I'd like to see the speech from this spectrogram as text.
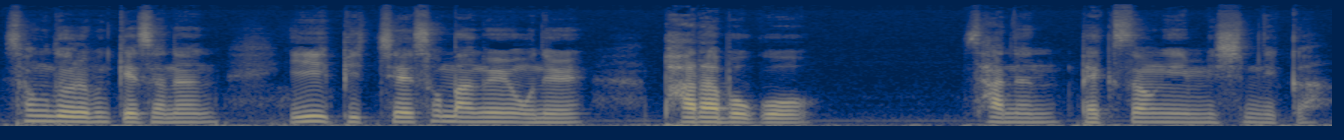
성도 여러분께서는 이 빛의 소망을 오늘 바라보고 사는 백성이십니까?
